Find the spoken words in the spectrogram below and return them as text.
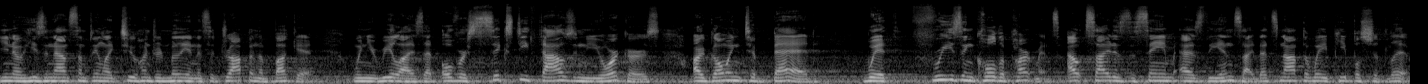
You know, he's announced something like 200 million. It's a drop in the bucket when you realize that over 60,000 New Yorkers are going to bed with freezing cold apartments. Outside is the same as the inside. That's not the way people should live.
